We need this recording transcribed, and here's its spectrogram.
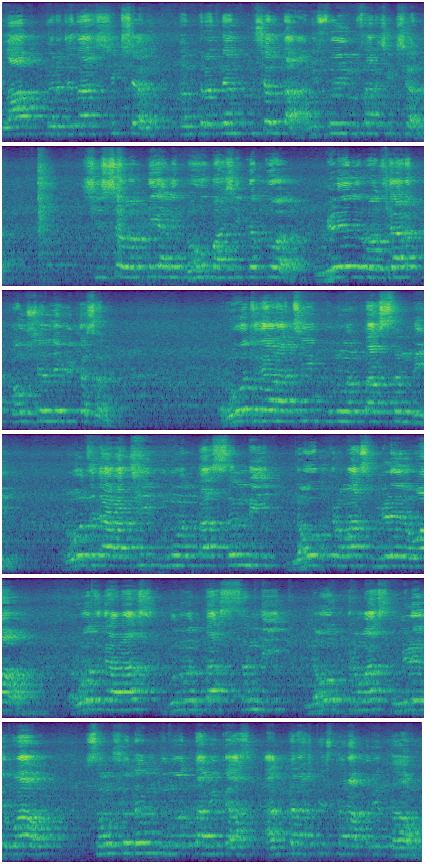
लाभ दर्जेदार शिक्षण तंत्रज्ञान कुशलता आणि सोयीनुसार शिक्षण. शिष्यवृत्ती आणि बहुभाषिकत्व मिळेल रोजगार कौशल्य विकसन. रोजगाराची गुणवत्ता संधी. रोजगाराची गुणवत्ता संधी नवक्रमास मिळेल वाव. रोजगारास गुणवत्ता संधी नवक्रमास मिळेल वाव. संशोधन गुणवत्ता विकास आंतरराष्ट्रीय स्तरापर्यंत धाव.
